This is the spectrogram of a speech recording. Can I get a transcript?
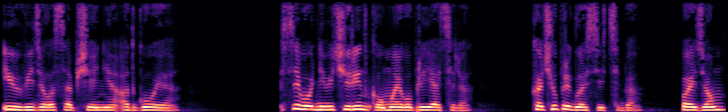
и увидела сообщение от Гоя. «Сегодня вечеринка у моего приятеля. Хочу пригласить тебя. Пойдем?»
